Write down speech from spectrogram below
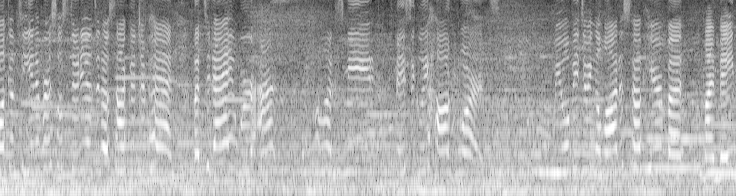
welcome to Universal Studios in Osaka, Japan. But today we're at Hogsmeade, basically Hogwarts. We will be doing a lot of stuff here, but my main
